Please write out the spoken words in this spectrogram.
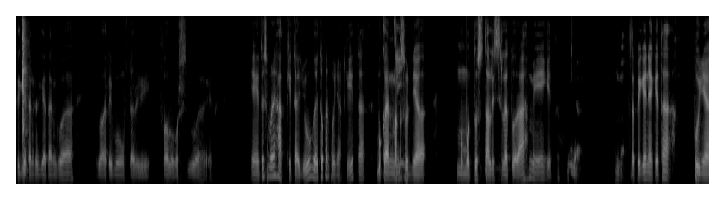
kegiatan-kegiatan gua, gua remove dari followers gua gitu. Ya itu sebenarnya hak kita juga, itu kan punya kita. Bukan Iya. maksudnya memutus tali silaturahmi gitu. Enggak. Enggak. Tapi kan ya kita punya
